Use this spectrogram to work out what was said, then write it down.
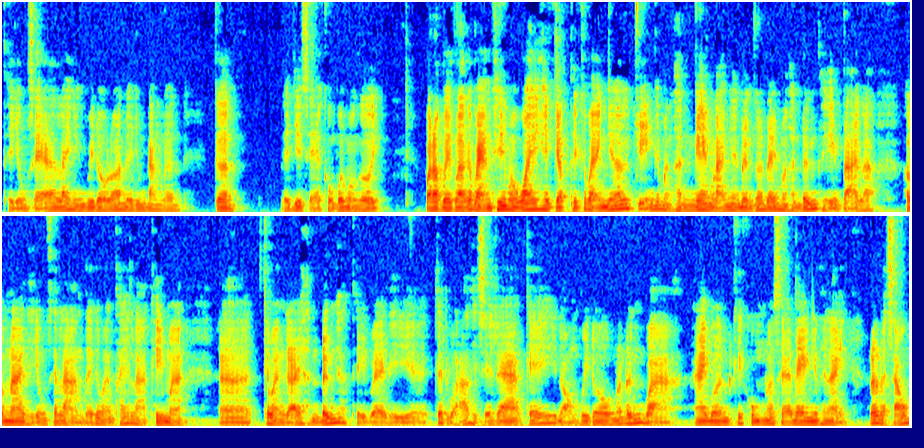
Thì Dũng sẽ lấy những video đó để Dũng đăng lên kênh để chia sẻ cùng với mọi người. Và đặc biệt là các bạn khi mà quay hay chụp thì các bạn nhớ chuyển cái màn hình ngang lại nha. Đừng có để màn hình đứng. Thì hiện tại là hôm nay thì Dũng sẽ làm để các bạn thấy là khi mà à, các bạn gửi hình đứng thì về thì à, kết quả thì sẽ ra cái đoạn video nó đứng và hai bên cái khung nó sẽ đen như thế này rất là xấu.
